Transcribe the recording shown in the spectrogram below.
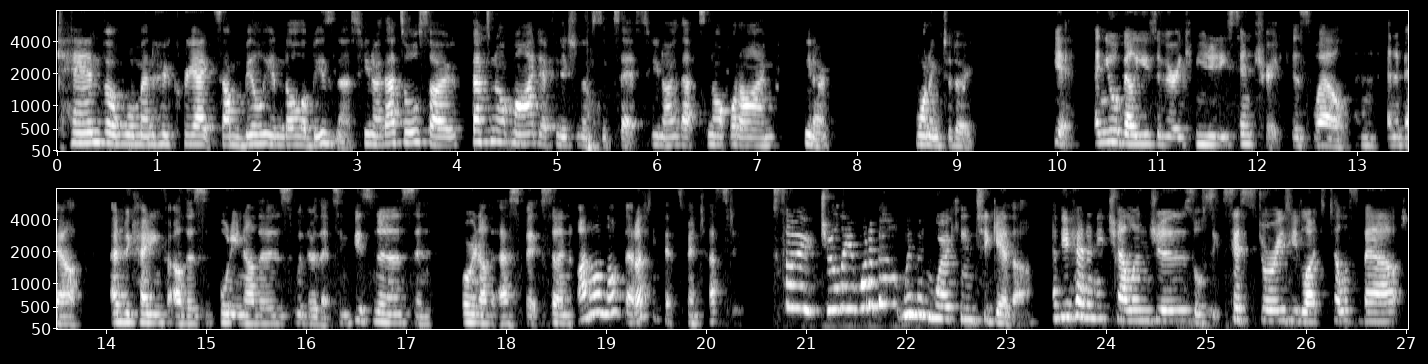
Canva woman who creates some billion dollar business. You know, that's also that's not my definition of success. You know, that's not what I'm, you know, wanting to do. Yeah. And your values are very community centric as well and, and about advocating for others, supporting others, whether that's in business and or in other aspects. And, and I love that. I think that's fantastic. So, Julia, what about women working together? Have you had any challenges or success stories you'd like to tell us about?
